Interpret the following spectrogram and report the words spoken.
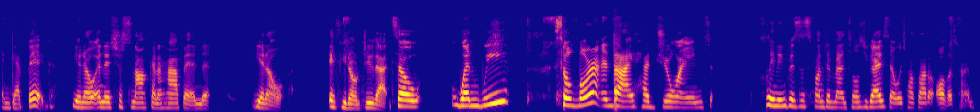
and get big you know and it's just not going to happen you know if you don't do that. So when we so laura and i had joined cleaning business fundamentals. You guys know we talk about it all the time.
